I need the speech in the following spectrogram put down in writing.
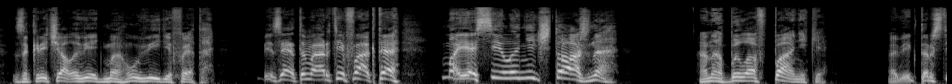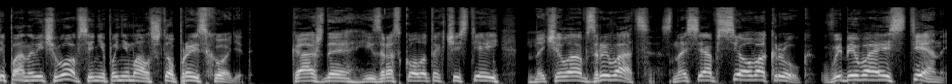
— закричала ведьма, увидев это. «Без этого артефакта моя сила ничтожна!» Она была в панике, а Виктор Степанович вовсе не понимал, что происходит. Каждая из расколотых частей начала взрываться, снося все вокруг, выбивая стены.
